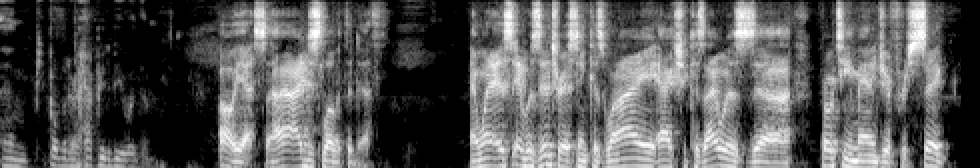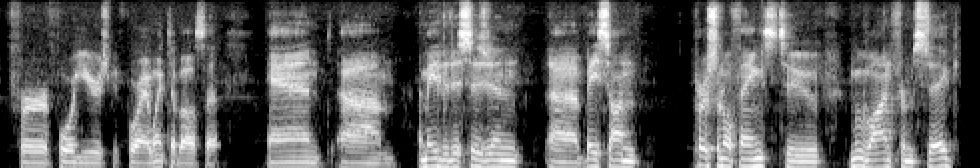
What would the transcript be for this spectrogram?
and people that are happy to be with them. Oh yes, I, I just love it to death. And when it's, it was interesting because when I actually because I was uh, pro team manager for SIG for four years before I went to Balsa, and um, I made the decision uh, based on personal things to move on from SIG.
